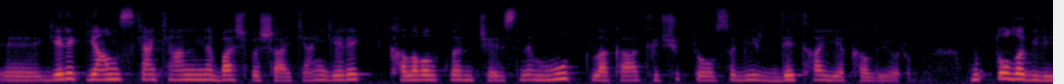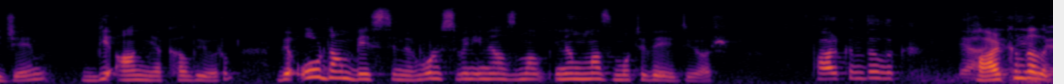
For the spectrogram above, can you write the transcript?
e, gerek yalnızken kendimle baş başayken, gerek kalabalıkların içerisinde mutlaka küçük de olsa bir detay yakalıyorum. Mutlu olabileceğim bir an yakalıyorum ve oradan besleniyorum. Orası beni inanılmaz, inanılmaz motive ediyor. Farkındalık. Yani, farkındalık,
